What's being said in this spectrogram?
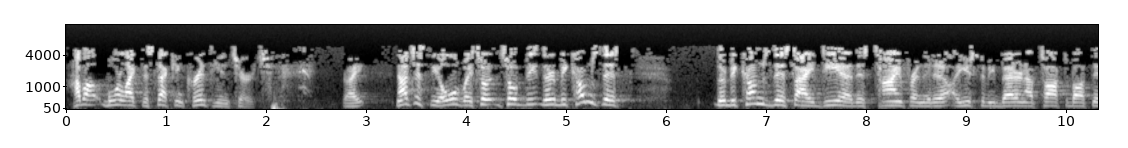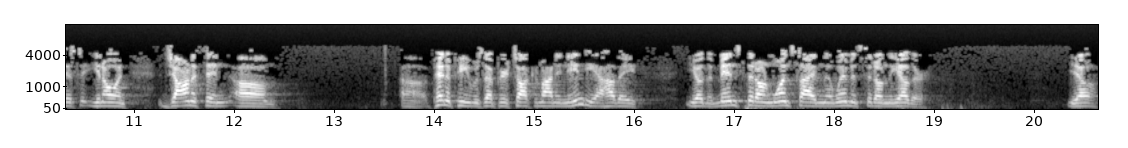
How about more like the Second Corinthian church, right? Not just the old way. So, so there becomes this there becomes this idea, this time frame that it used to be better, and I've talked about this, you know, and Jonathan um, uh, Penepe was up here talking about in India how they, you know, the men sit on one side and the women sit on the other. You know,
